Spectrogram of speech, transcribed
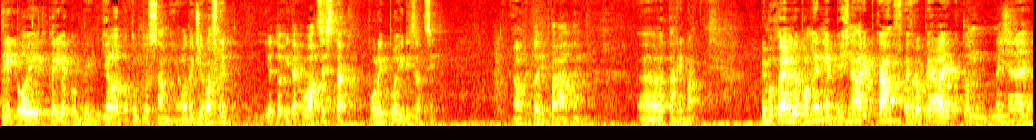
triploid, který jakoby dělá potom to samý. Jo? Takže vlastně je to i taková cesta k polyploidizaci. Jo, takhle vypadá ten, ta ryba. Mimochodem je to poměrně běžná rybka v Evropě, ale jak to nežene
